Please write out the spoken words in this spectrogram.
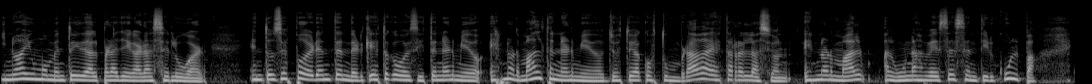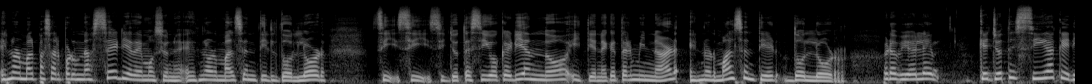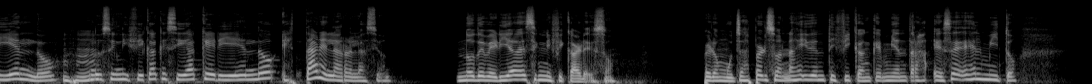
Y no hay un momento ideal para llegar a ese lugar. Entonces poder entender que esto que vos decís, tener miedo, es normal tener miedo. Yo estoy acostumbrada a esta relación. Es normal algunas veces sentir culpa. Es normal pasar por una serie de emociones. Es normal sentir dolor. Si, si, si yo te sigo queriendo y tiene que terminar, es normal sentir dolor. Pero Viole, que yo te siga queriendo no significa que siga queriendo estar en la relación. No debería de significar eso. Pero muchas personas identifican que mientras ese es el mito,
